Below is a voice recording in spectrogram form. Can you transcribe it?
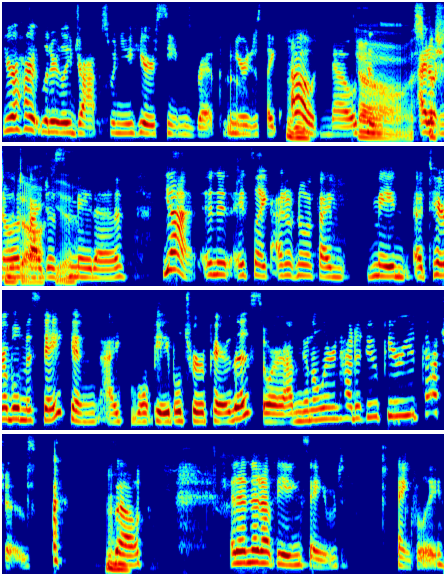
your heart literally drops when you hear seams rip, and you're just like, Mhm. "Oh no!" oh, I don't know if the I just yeah. made a yeah, and it, it's like I don't know if I made a terrible mistake and I won't be able to repair this, or I'm gonna learn how to do period patches. Mhm. So it ended up being saved, thankfully.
